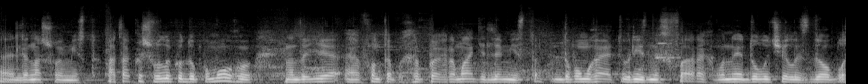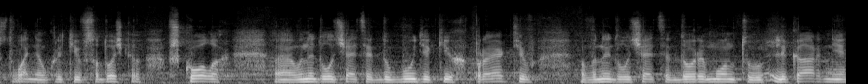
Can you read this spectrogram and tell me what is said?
для нашого міста. А також велику допомогу надає е, фонд по громаді для міста. Допомагають у різних сферах. Вони долучились до облаштування укриттів в садочках, в школах. Е, Вони долучаються до будь-яких проєктів. Вони долучаються до ремонту лікарні,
